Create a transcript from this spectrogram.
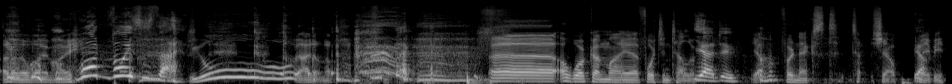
I don't know why my What voice is that? you. I don't know. uh, I'll work on my uh, fortune teller. Yeah, I do. yeah, for next t- show, Yeah. maybe.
